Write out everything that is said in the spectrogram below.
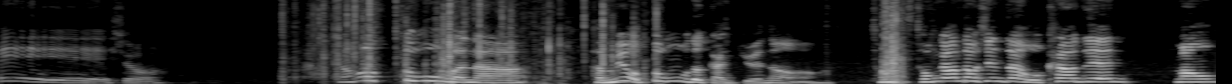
嘿咻，然后动物们啊，很没有动物的感觉呢。从从刚刚到现在，我看到这些猫，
